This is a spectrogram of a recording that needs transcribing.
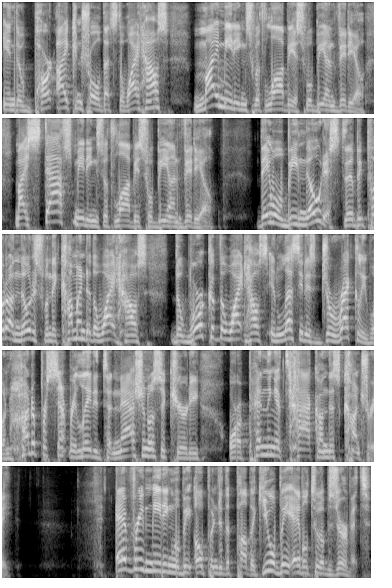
in the part I control, that's the White House, my meetings with lobbyists will be on video. My staff's meetings with lobbyists will be on video. They will be noticed. They'll be put on notice when they come into the White House. The work of the White House, unless it is directly 100% related to national security or a pending attack on this country, every meeting will be open to the public. You will be able to observe it.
